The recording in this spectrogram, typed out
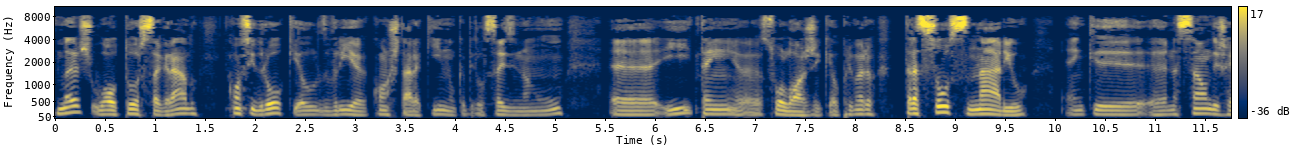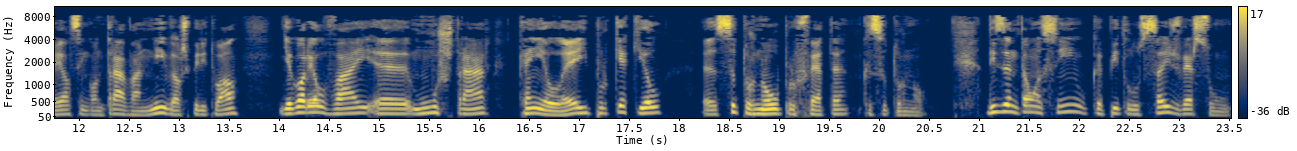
mas o autor sagrado considerou que ele deveria constar aqui no capítulo 6 e não no 1, uh, e tem a sua lógica. Ele primeiro traçou o cenário em que a nação de Israel se encontrava a nível espiritual e agora ele vai uh, mostrar quem ele é e porque é que ele uh, se tornou o profeta que se tornou. Diz então assim o capítulo 6, verso 1.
